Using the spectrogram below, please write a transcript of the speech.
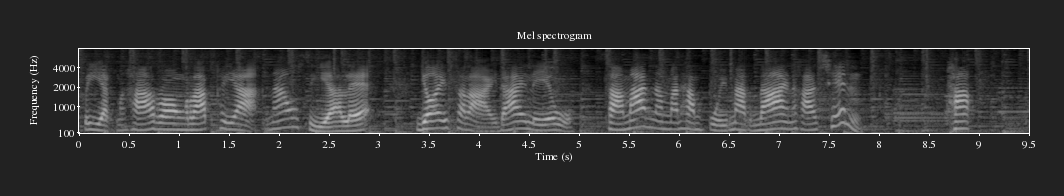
เปียกนะคะ รองรับขยะเน่าเสียและย่อยสลายได้เร็ว สามารถนำมาทำปุ๋ยหมักได้นะคะ เช่น ผักผ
